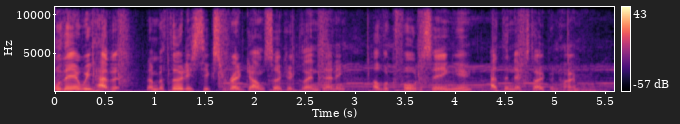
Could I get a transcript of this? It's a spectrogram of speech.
Well, there we have it. Number 36 Red Gum Circuit Glen Glendenning. I look forward to seeing you at the next open home.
